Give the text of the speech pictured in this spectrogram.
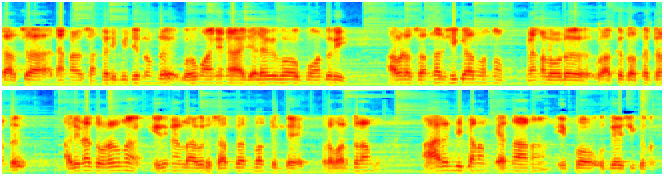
ചർച്ച ഞങ്ങൾ സംഘടിപ്പിച്ചിട്ടുണ്ട്. ബഹുമാന്യനായ ജലവിഭവ മന്ത്രി അവിടെ സന്ദർശിക്കാമെന്നും ഞങ്ങളോട് വാക്ക് തന്നിട്ടുണ്ട്. അതിനെ തുടർന്ന് ഇതിനുള്ള ഒരു സംരംഭത്തിന്റെ പ്രവർത്തനം ആരംഭിക്കണം എന്നാണ് ഇപ്പോൾ ഉദ്ദേശിക്കുന്നത്.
